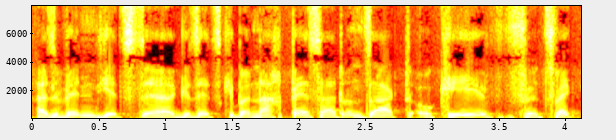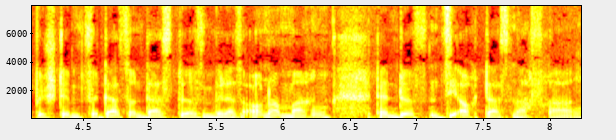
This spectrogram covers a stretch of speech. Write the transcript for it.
Also wenn jetzt der Gesetzgeber nachbessert und sagt, okay, für zweckbestimmt für das und das dürfen wir das auch noch machen, dann dürften sie auch das nachfragen.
